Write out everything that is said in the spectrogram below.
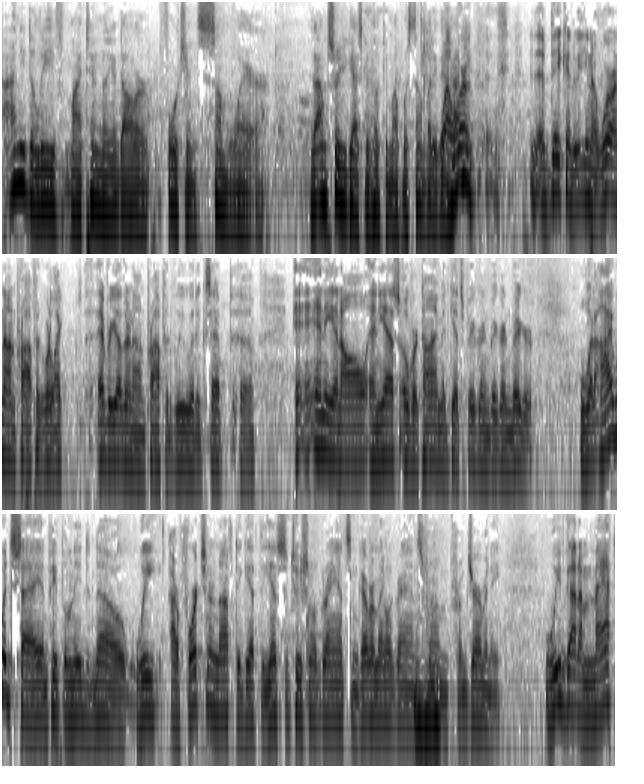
I need to leave my $10 million fortune somewhere? I'm sure you guys could hook him up with somebody there. Well, How we're you- they can. You know, we're a nonprofit. We're like every other nonprofit. We would accept uh, any and all. And yes, over time, it gets bigger and bigger and bigger. What I would say, and people need to know, we are fortunate enough to get the institutional grants and governmental grants Mm-hmm. from from Germany. We've got to match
